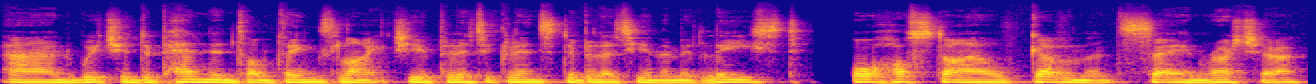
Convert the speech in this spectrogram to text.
and which are dependent on things like geopolitical instability in the Middle East or hostile governments, say in Russia.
